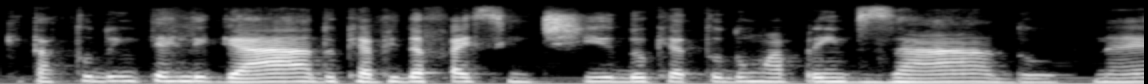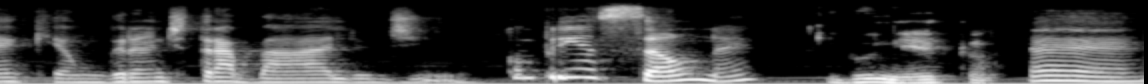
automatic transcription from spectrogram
Que tá tudo interligado, que a vida faz sentido, que é tudo um aprendizado, né? Que é um grande trabalho de compreensão, né? Que bonito. É.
